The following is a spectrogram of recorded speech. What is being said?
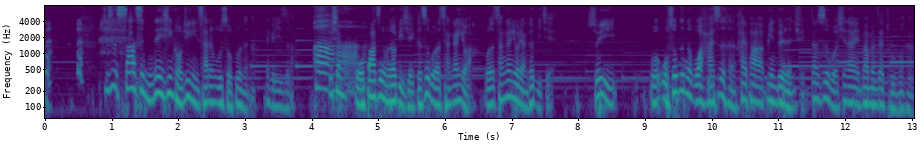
就是杀死你内心恐惧，你才能无所不能啊，那个意思吧？就像我八字没有比劫，可是我的长杆有啊，我的长杆有两颗比劫，所以我我说真的，我还是很害怕面对人群，但是我现在慢慢在突破它，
